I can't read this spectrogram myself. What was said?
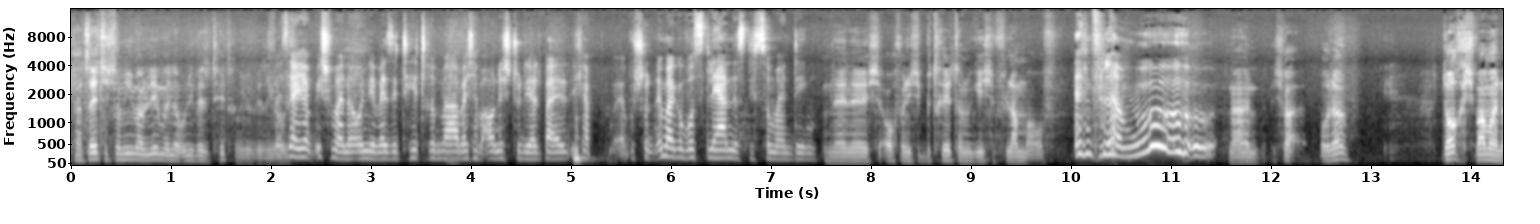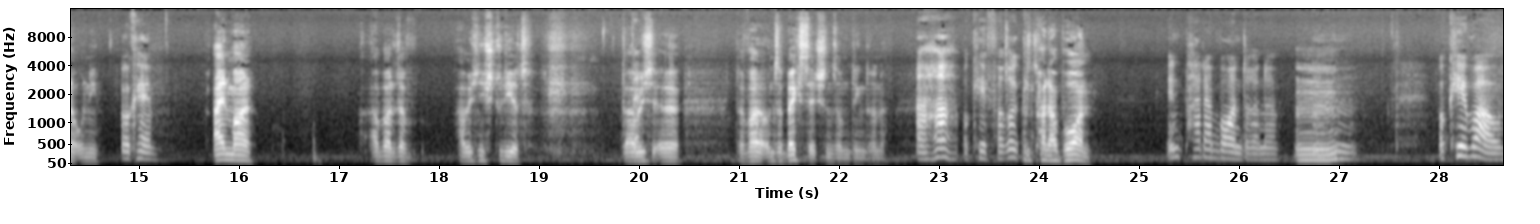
Tatsächlich noch nie in meinem Leben in der Universität drin gewesen, Ich weiß gar ich. nicht, ob ich schon mal in der Universität drin war, aber ich habe auch nicht studiert, weil ich habe schon immer gewusst, Lernen ist nicht so mein Ding. Nee, nee, ich, auch wenn ich die betrete, dann gehe ich in Flammen auf. In Flamu. Nein, ich war, oder? Doch, ich war mal in der Uni. Okay. Einmal. Aber da habe ich nicht studiert. Da habe ich, äh, da war unser Backstage in so einem Ding drin. Aha, okay, In verrückt. Paderborn. In Paderborn drinne. Mhm. Okay, wow.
